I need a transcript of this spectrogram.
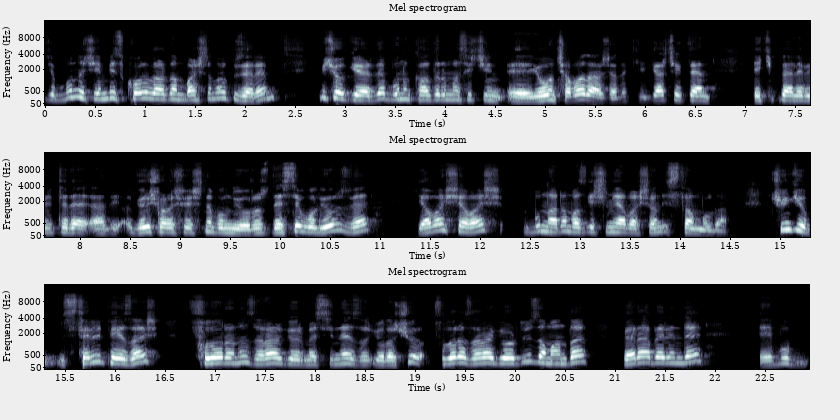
İşte bunun için biz korulardan başlamak üzere birçok yerde bunun kaldırılması için e, yoğun çaba da harcadık ki gerçekten ekiplerle birlikte de yani görüş alışverişinde bulunuyoruz, destek oluyoruz ve yavaş yavaş bunlardan vazgeçilmeye başlandı İstanbul'da. Çünkü steril peyzaj floranın zarar görmesine yol açıyor. Flora zarar gördüğü zaman da beraberinde e, bu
